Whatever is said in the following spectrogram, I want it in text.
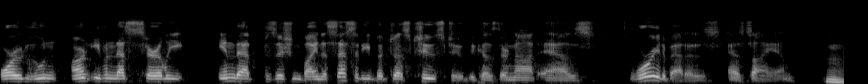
or who aren't even necessarily in that position by necessity, but just choose to because they're not as worried about it as, as I am. Hmm.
